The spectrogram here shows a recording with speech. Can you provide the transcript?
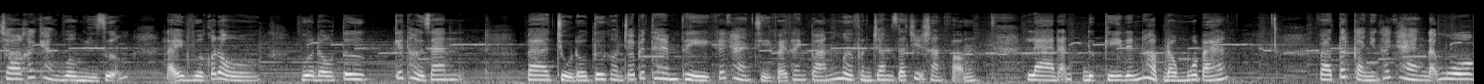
cho khách hàng vừa nghỉ dưỡng lại vừa có đầu vừa đầu tư cái thời gian và chủ đầu tư còn cho biết thêm thì khách hàng chỉ phải thanh toán 10% giá trị sản phẩm là đã được ký đến hợp đồng mua bán. Và tất cả những khách hàng đã mua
